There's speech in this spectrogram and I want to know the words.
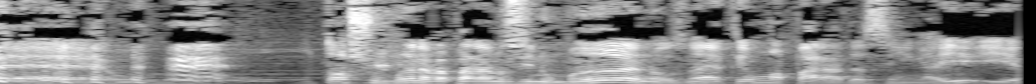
É, o, o Tocha Humana vai parar nos Inumanos, né? Tem uma parada assim. Aí e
